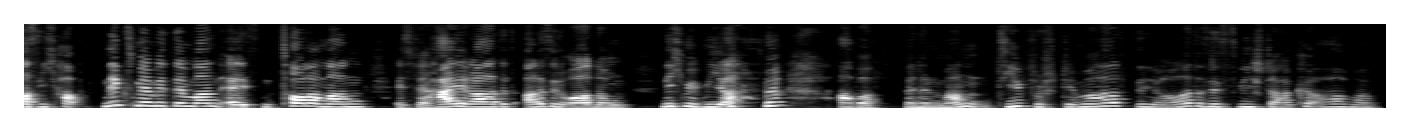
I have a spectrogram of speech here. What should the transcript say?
also ich habe nichts mehr mit dem Mann, er ist ein toller Mann, ist verheiratet, alles in Ordnung, nicht mit mir. Aber wenn ein Mann tiefe Stimme hat, ja, das ist wie starke Arme.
